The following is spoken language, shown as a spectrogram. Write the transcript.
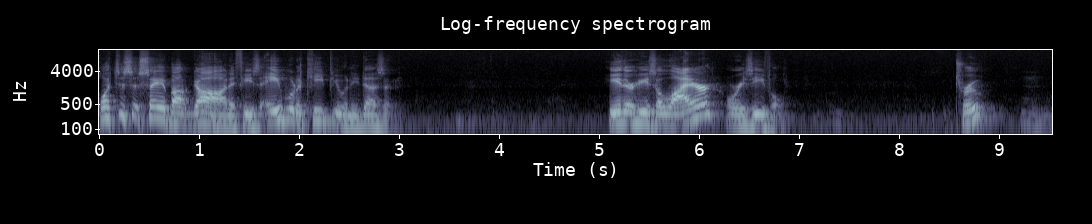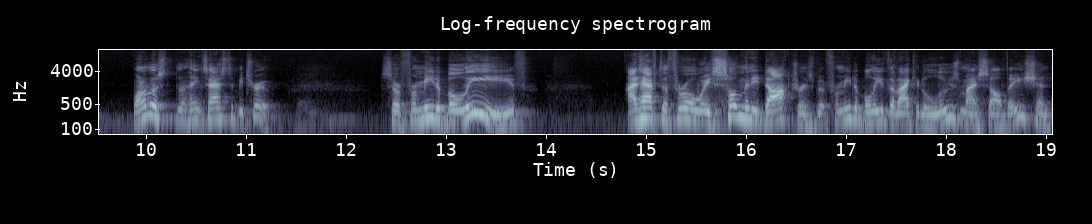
what does it say about God if He's able to keep you and He doesn't? Either He's a liar or He's evil. True? One of those things has to be true. So, for me to believe, I'd have to throw away so many doctrines, but for me to believe that I could lose my salvation,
